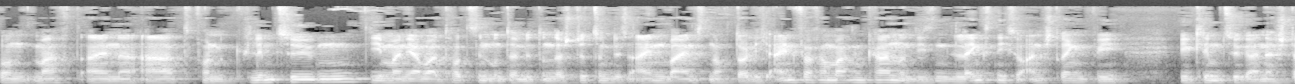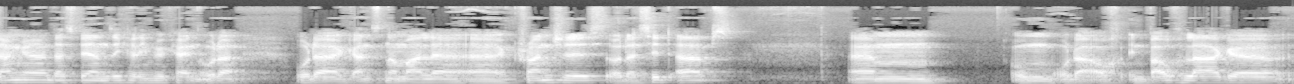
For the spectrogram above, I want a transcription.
und macht eine Art von Klimmzügen, die man ja aber trotzdem unter, mit Unterstützung des einen Beins noch deutlich einfacher machen kann und die sind längst nicht so anstrengend wie, wie Klimmzüge an der Stange. Das wären sicherlich Möglichkeiten. Oder, oder ganz normale äh, Crunches oder Sit-Ups. Ähm, um, oder auch in Bauchlage,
